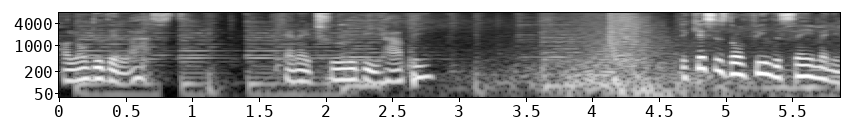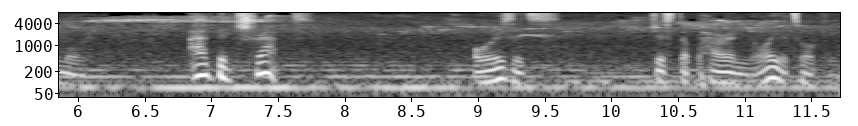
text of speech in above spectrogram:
How long do they last? Can I truly be happy? The kisses don't feel the same anymore. I've been trapped. Or is it just a paranoia talking?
